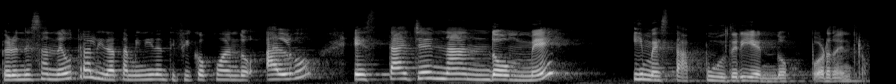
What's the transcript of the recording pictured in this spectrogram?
pero en esa neutralidad también identifico cuando algo está llenándome y me está pudriendo por dentro.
